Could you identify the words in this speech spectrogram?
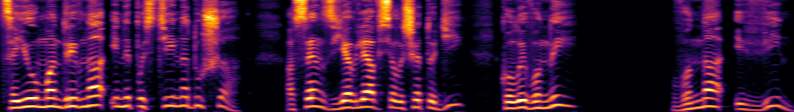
це його мандрівна і непостійна душа, а сенс з'являвся лише тоді, коли вони, вона і він,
